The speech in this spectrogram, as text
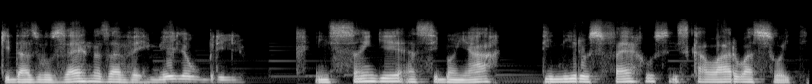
que das luzernas avermelha o brilho, em sangue a se banhar, tinir os ferros, escalar o açoite,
